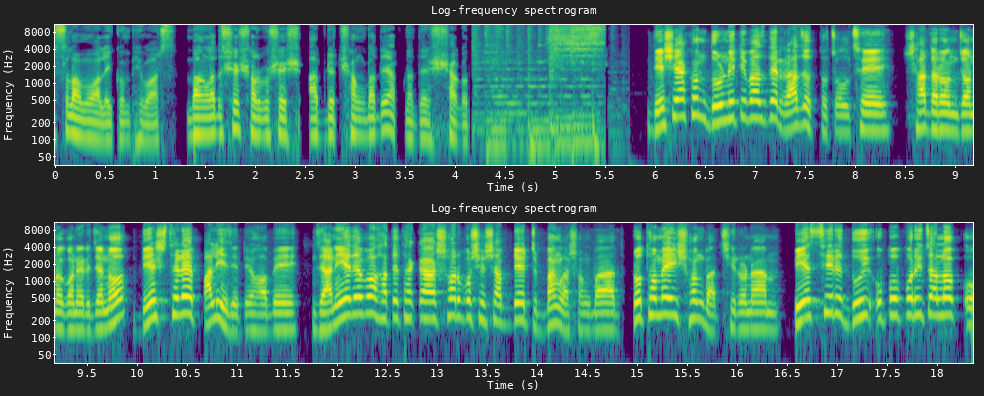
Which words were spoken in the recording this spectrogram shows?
আসসালামু আলাইকুম ভিউয়ার্স। বাংলাদেশের সর্বশেষ আপডেট সংবাদে আপনাদের স্বাগত। দেশে এখন দুর্নীতিবাজদের রাজত্ব চলছে। সাধারণ জনগণের যেন দেশ ছেড়ে পালিয়ে যেতে হবে। জানিয়ে দেব হাতে থাকা সর্বশেষ আপডেট বাংলা সংবাদ। প্রথমেই সংবাদ শিরোনাম। পিএসসির দুই উপপরিচালক ও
